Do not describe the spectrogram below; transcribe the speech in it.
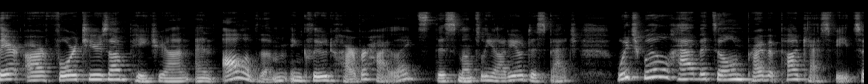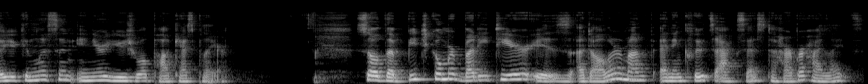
there are four tiers on Patreon, and all of them include Harbor Highlights, this monthly audio dispatch, which will have its own private podcast feed so you can listen in your usual podcast player. So the Beachcomber Buddy tier is a dollar a month and includes access to Harbor Highlights.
